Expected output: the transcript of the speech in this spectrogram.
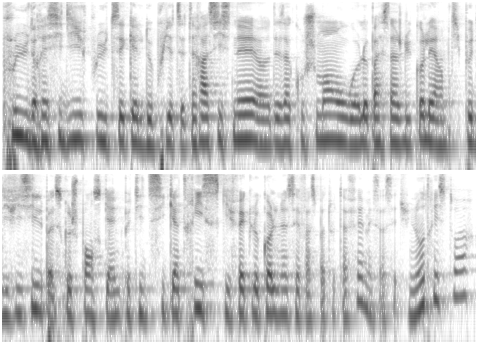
plus de récidives, plus de séquelles depuis, etc. Si ce n'est euh, des accouchements où euh, le passage du col est un petit peu difficile parce que je pense qu'il y a une petite cicatrice qui fait que le col ne s'efface pas tout à fait, mais ça c'est une autre histoire.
